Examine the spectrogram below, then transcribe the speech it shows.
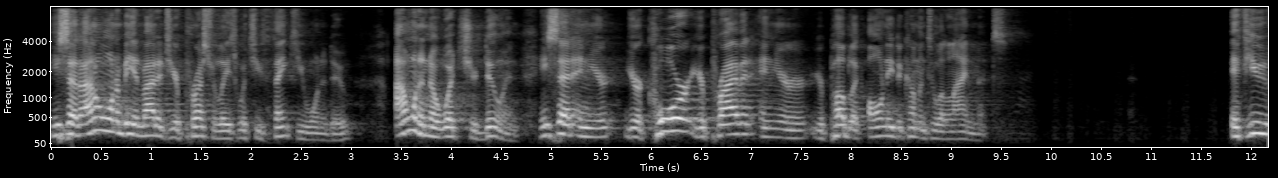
He said, I don't want to be invited to your press release, what you think you want to do. I want to know what you're doing. He said, and your, your core, your private, and your, your public all need to come into alignment. If you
